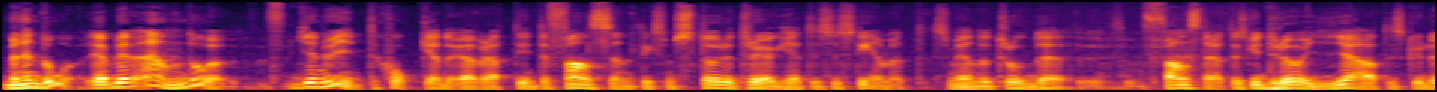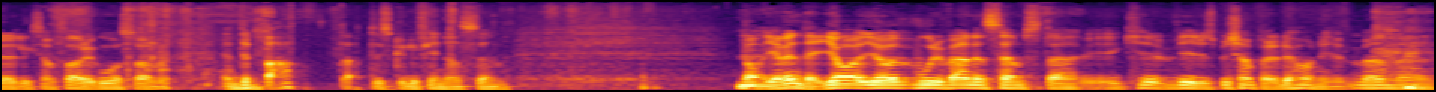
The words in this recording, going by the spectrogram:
Men ändå, jag blev ändå genuint chockad över att det inte fanns en liksom, större tröghet i systemet som jag ändå trodde fanns där. Att det skulle dröja, att det skulle liksom, föregås av en debatt, att det skulle finnas en... Ja, jag vet inte, jag, jag vore världens sämsta virusbekämpare, det har ni ju. Men äh,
